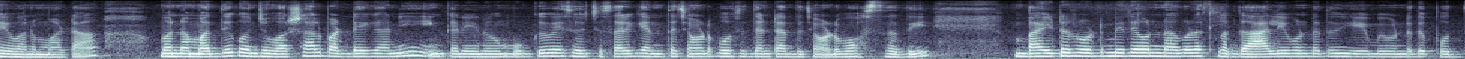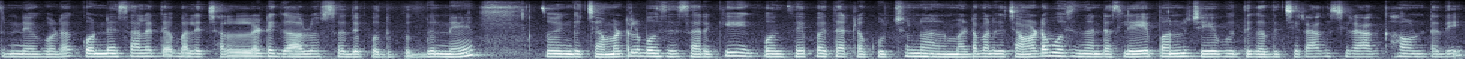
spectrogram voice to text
లేవన్నమాట. మొన్న మధ్య కొంచెం వర్షాలు పడ్డాయి కానీ ఇంకా నేను ముగ్గు వేసి వచ్చేసరికి ఎంత చెమట పోసిద్దంటే అంత చెమట పోస్తుంది. బయట రోడ్డు మీదే ఉన్నా కూడా అసలు గాలి ఉండదు ఏమీ ఉండదు. పొద్దున్నే కూడా కొన్నిసార్లు అయితే భలే చల్లటి గాలి వస్తుంది పొద్దు పొద్దున్నే. సో ఇంకా చెమటలు పోసేసరికి కొంతసేపు అయితే అట్లా కూర్చున్నాను అనమాట మనకి చెమట పోసిందంటే అసలు ఏ పనులు చేయబుద్ది కదా. చిరాకు చిరాకుగా ఉంటుంది.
